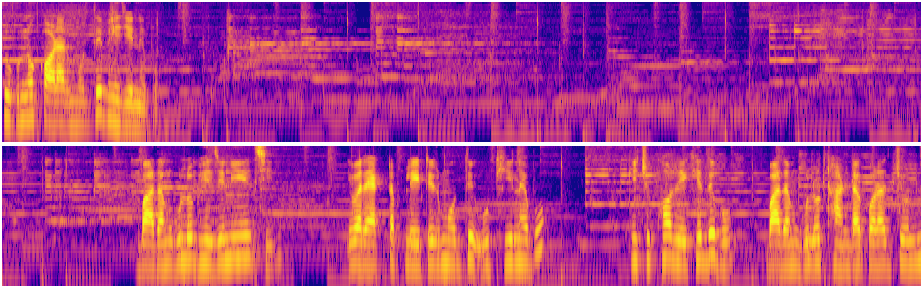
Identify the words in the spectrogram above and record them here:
শুকনো কড়ার মধ্যে ভেজে নেব। বাদামগুলো ভেজে নিয়েছি। এবার একটা প্লেটের মধ্যে উঠিয়ে নেব। কিছুক্ষণ রেখে দেব বাদামগুলো ঠান্ডা করার জন্য।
